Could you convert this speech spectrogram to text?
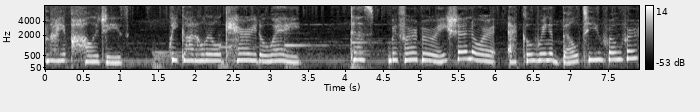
My apologies. We got a little carried away. Does reverberation or echo ring a bell to you, Rover?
